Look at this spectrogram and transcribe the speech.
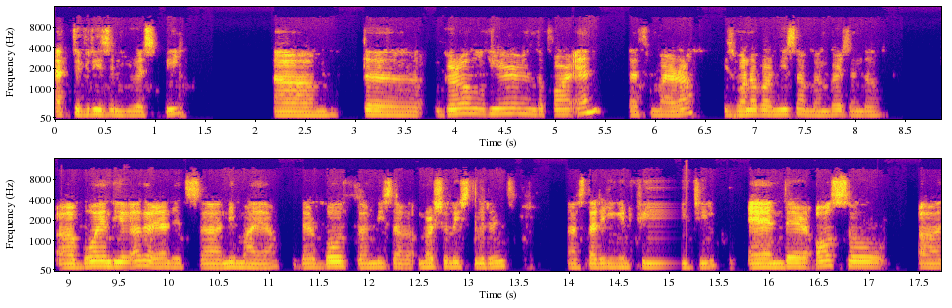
activities in USP. Um, the girl here in the far end, that's Myra. He's one of our MISA members, and the uh, boy on the other end, it's uh, Nimaya. They're both uh, MISA Marshallese students uh, studying in Fiji, and they're also uh,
